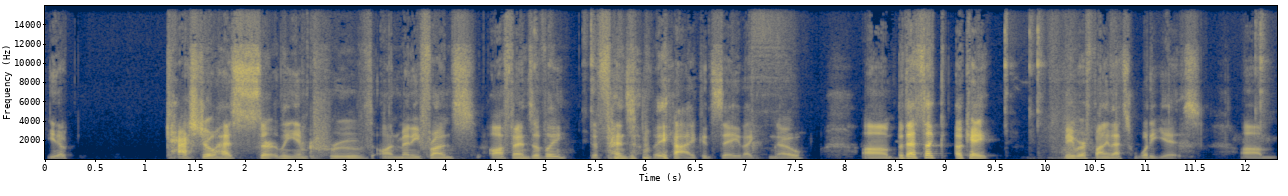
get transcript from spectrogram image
You know, Castro has certainly improved on many fronts offensively. Defensively, I could say like no. Um, but that's like okay, maybe we're finding that's what he is. Um,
